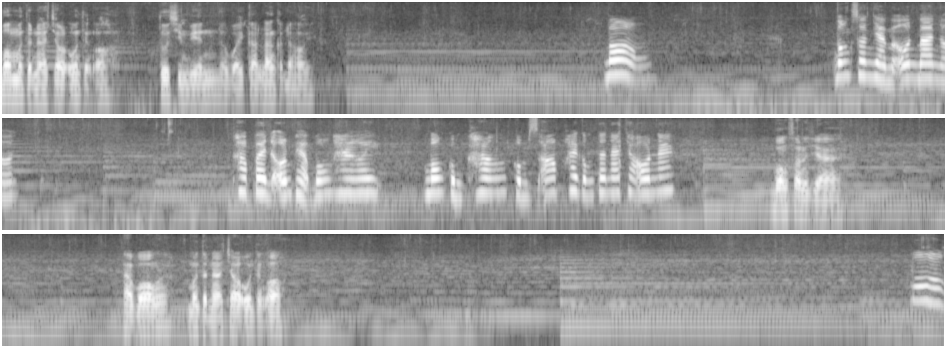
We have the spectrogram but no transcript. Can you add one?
បងមិនតណាចោលអូនទាំងអស់ទោះជាមានអ្វីកើតឡើងក៏ដោយបងបងសន្យាមកអូនបានអត់ថាពេលដែលអូនប្រាប់បងហើយបងកុំខឹងកុំស្អប់ហើយកុំទៅណាចោលអូនណា បងសន្យាថាបងមិនតណាចោលអូនទាំងអស់បង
